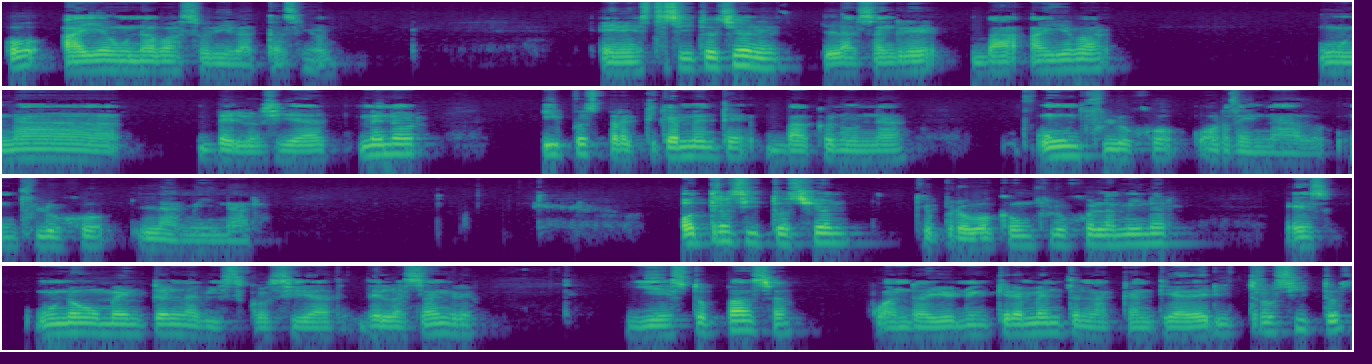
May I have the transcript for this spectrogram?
o haya una vasodilatación. En estas situaciones, la sangre va a llevar una velocidad menor y pues prácticamente va con una, un flujo ordenado, un flujo laminar. Otra situación que provoca un flujo laminar es un aumento en la viscosidad de la sangre y esto pasa cuando hay un incremento en la cantidad de eritrocitos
